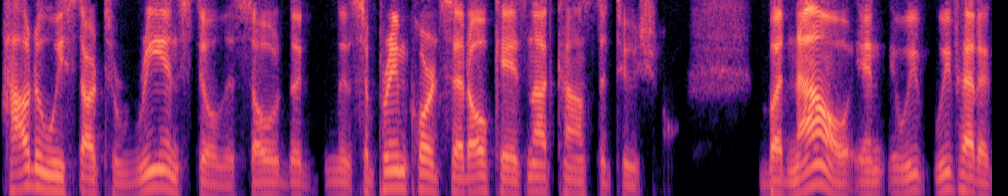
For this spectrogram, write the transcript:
How do we start to reinstill this? So the the Supreme Court said, okay, it's not constitutional but now in we've we've had a,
